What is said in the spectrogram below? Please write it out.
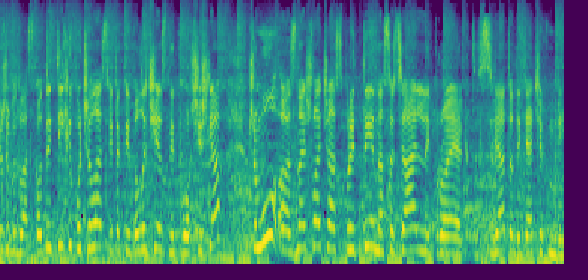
скажи, будь ласка, от ти тільки почала свій такий величезний творчий шлях. Чому е, знайшла час прийти на соціальний проект свято дитячих мрій?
